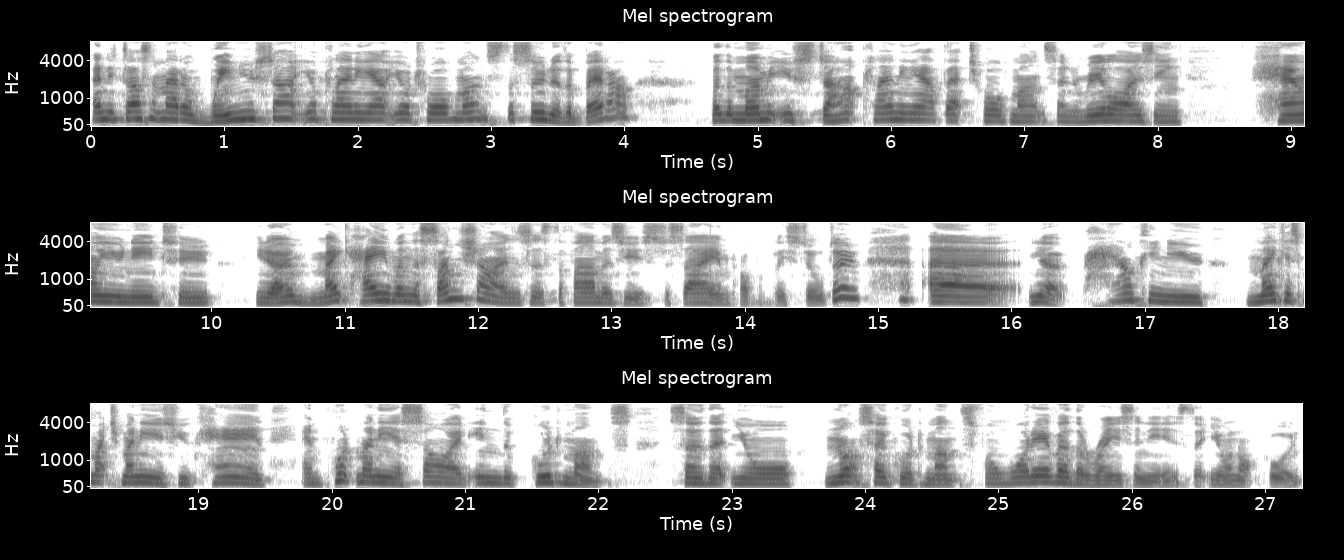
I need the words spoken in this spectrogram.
And it doesn't matter when you start your planning out your 12 months, the sooner the better. But the moment you start planning out that 12 months and realizing how you need to you know, make hay when the sun shines, as the farmers used to say, and probably still do. Uh, you know, how can you make as much money as you can and put money aside in the good months so that your not so good months, for whatever the reason is that you're not good,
